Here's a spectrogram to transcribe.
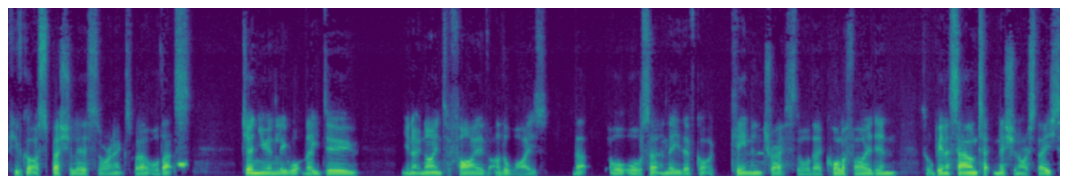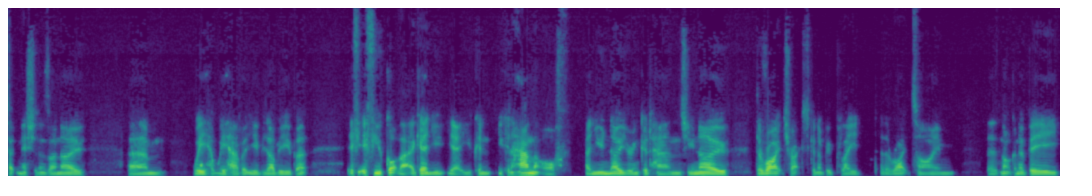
If you've got a specialist or an expert, or that's genuinely what they do, you know, nine to five. Otherwise, that or, or certainly they've got a keen interest, or they're qualified in sort of being a sound technician or a stage technician, as I know um, we we have at UBW. But if if you've got that again, you yeah, you can you can hand that off, and you know you're in good hands. You know the right track's going to be played at the right time. There's not going to be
